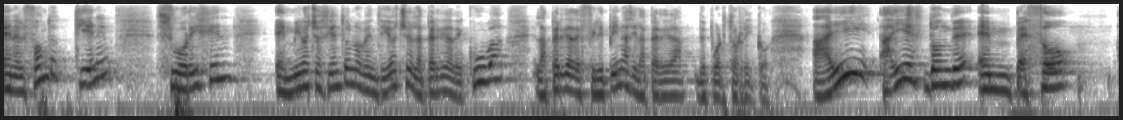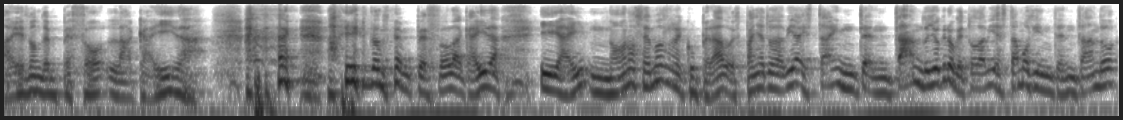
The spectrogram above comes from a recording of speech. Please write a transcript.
en el fondo tiene su origen en 1898 en la pérdida de Cuba, la pérdida de Filipinas y la pérdida de Puerto Rico. Ahí, ahí es donde empezó Ahí es donde empezó la caída. ahí es donde empezó la caída. Y ahí no nos hemos recuperado. España todavía está intentando, yo creo que todavía estamos intentando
